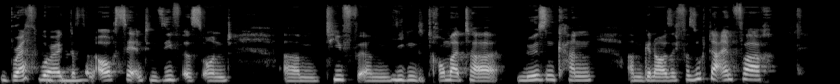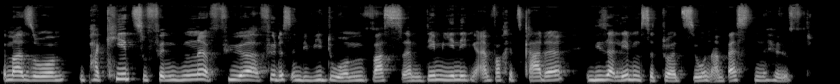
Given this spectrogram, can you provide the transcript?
Breathwork, das mhm. dann auch sehr intensiv ist und ähm, tief ähm, liegende Traumata lösen kann. Ähm, genau, also ich versuche da einfach immer so ein Paket zu finden für, für das Individuum, was ähm, demjenigen einfach jetzt gerade in dieser Lebenssituation am besten hilft.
